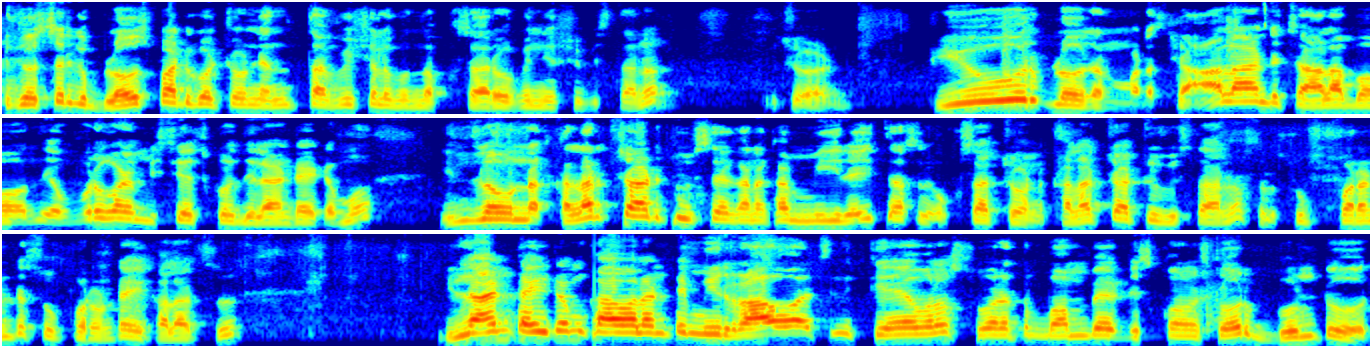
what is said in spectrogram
ఇది వచ్చేసరికి బ్లౌజ్ పార్ట్ కూడా చూడండి ఎంత అఫీషియల్గా ఉందో ఒకసారి ఓపెన్ చేసి చూపిస్తాను. చూడండి ప్యూర్ బ్లౌజ్ అన్నమాట. చాలా అంటే చాలా బాగుంది. ఎవరు కూడా మిస్ చేసుకోవద్దు ఇలాంటి ఐటమ్ ఇందులో ఉన్న కలర్ చార్ట్ చూస్తే కనుక మీరైతే అసలు ఒకసారి చూడండి కలర్ చార్ట్ చూపిస్తాను. అసలు సూపర్ అంటే సూపర్ ఉంటాయి ఈ కలర్స్. ఇలాంటి ఐటమ్ కావాలంటే మీరు రావాల్సింది కేవలం సూరత్ బాంబే డిస్కౌంట్ స్టోర్ గుంటూరు.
